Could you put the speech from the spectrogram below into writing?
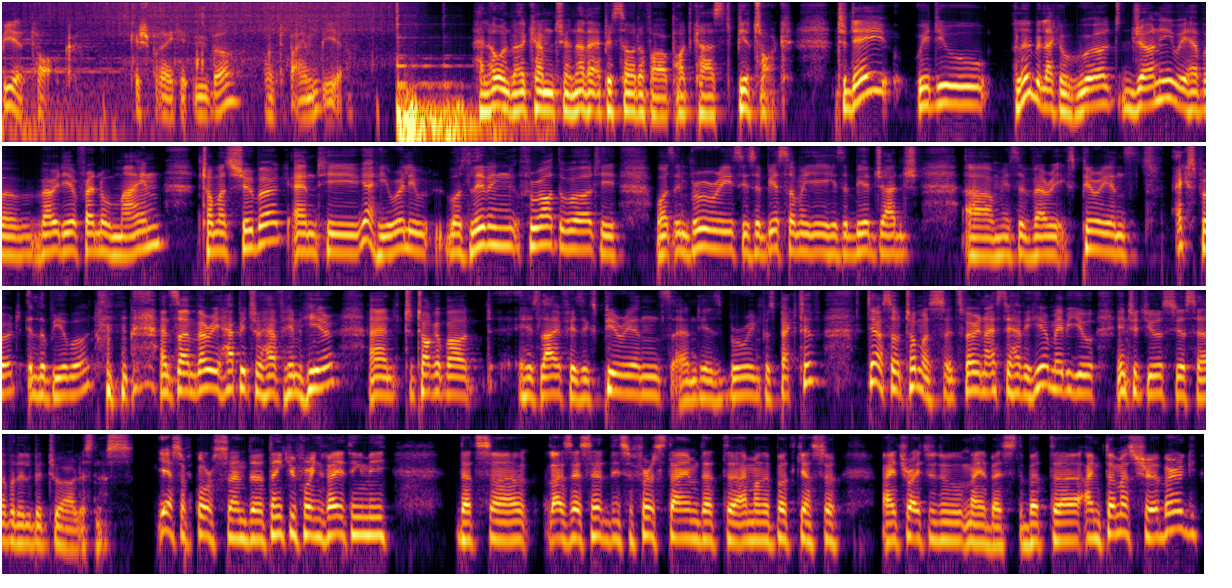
Beer Talk. Gespräche über und beim Bier. Hello and welcome to another episode of our podcast Beer Talk. Today we do a little bit like a world journey. We have a very dear friend of mine, Thomas Sjöberg, and he, yeah, he really was living throughout the world. He was in breweries. He's a beer sommelier. He's a beer judge. Um, he's a very experienced expert in the beer world. and so I'm very happy to have him here and to talk about his life, his experience and his brewing perspective. Yeah. So Thomas, it's very nice to have you here. Maybe you introduce yourself a little bit to our listeners. Yes, of course, and uh, thank you for inviting me. That's uh, as I said, it's the first time that uh, I'm on a podcast, so I try to do my best. But uh, I'm Thomas Sjöberg.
